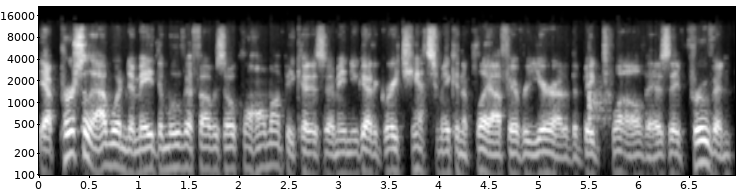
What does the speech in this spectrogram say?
Yeah, personally, I wouldn't have made the move if I was Oklahoma because, I mean, you got a great chance of making the playoff every year out of the Big 12, as they've proven.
